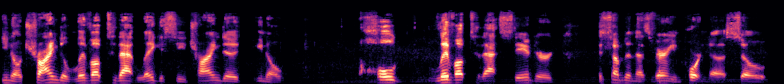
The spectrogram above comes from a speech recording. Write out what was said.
you know, trying to live up to that legacy, trying to, you know, hold, live up to that standard is something that's very important to us. So,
